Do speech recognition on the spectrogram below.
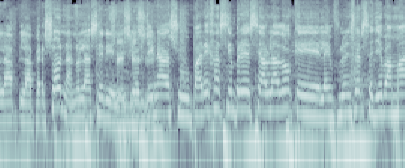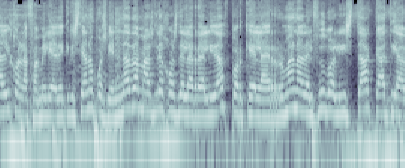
la- la persona, no la serie. Sí, sí, Georgina, su pareja, siempre se ha hablado que la influencer se lleva mal con la familia de Cristiano. Pues bien, nada más lejos de la realidad porque la hermana del futbolista, Katia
